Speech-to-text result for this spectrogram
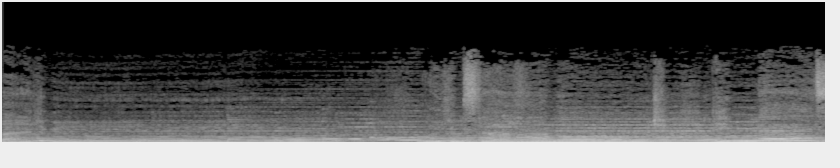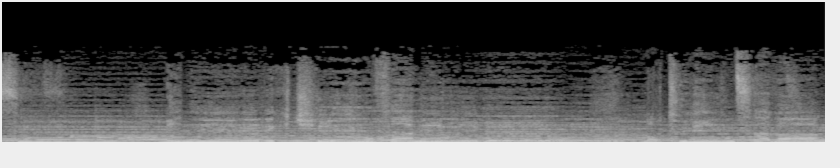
байлгүй Улам санууч нутгийн цагаан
